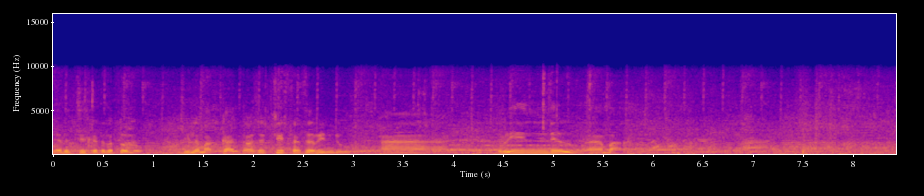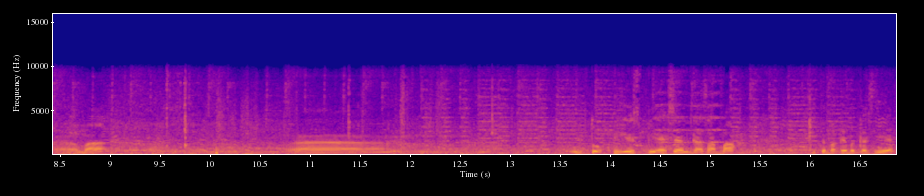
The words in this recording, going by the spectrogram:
Dia ada cheese ketul-ketul tu. Bila makan terasa cheese, terasa rindu. Ha, rindu. Ha, nampak? Ha, nampak? Ha. Untuk PS-PSN dekat Sabah, kita pakai bekas ni eh.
